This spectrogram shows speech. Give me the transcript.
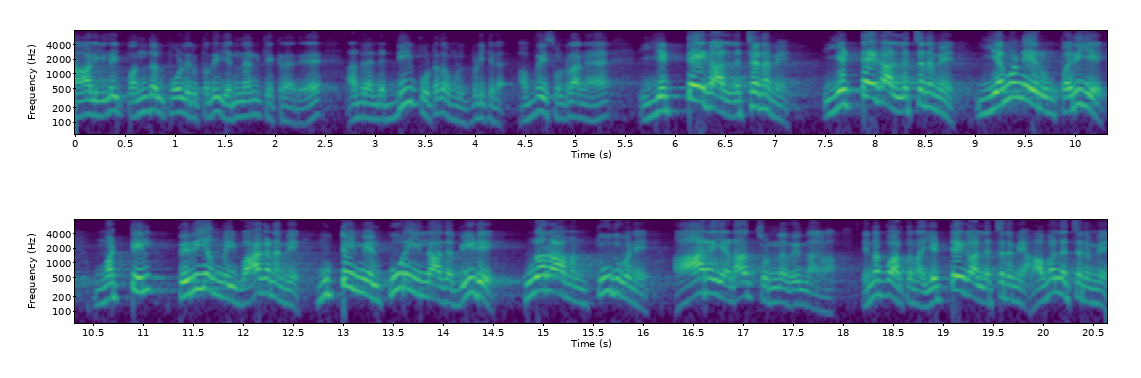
நாலு இலை பந்தல் போல் இருப்பது என்னன்னு கேட்குறாரு அதில் இந்த டி போட்டது அவங்களுக்கு பிடிக்கல. அவ்வை சொல்கிறாங்க எட்டே கால் லட்சணமே எட்டே கால் லட்சணமே எமனேறும் பரியே மட்டில் பெரியம்மை வாகனமே முட்டை மேல் கூரை இல்லாத வீடே குலராமன் தூதுவனே ஆரையடா சொன்னதுன்னாங்களாம். என்னப்பா அர்த்தம்னா எட்டே கால் லட்சணமே அவ லட்சணமே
